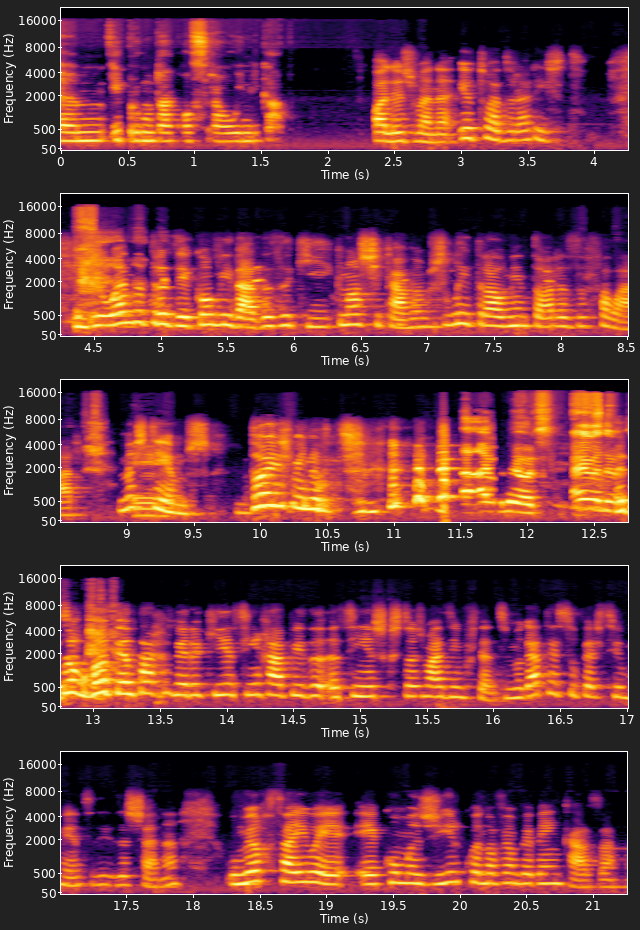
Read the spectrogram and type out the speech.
um, e perguntar qual será o indicado. Olha, Joana, eu estou a adorar isto. Eu ando a trazer convidadas aqui que nós ficávamos literalmente horas a falar, mas é. temos dois minutos. Ai meu Deus, ai meu Deus. Então vou tentar rever aqui assim rápido assim as questões mais importantes. O meu gato é super ciumento, diz a Xana. O meu receio é, é como agir quando houver um bebê em casa.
